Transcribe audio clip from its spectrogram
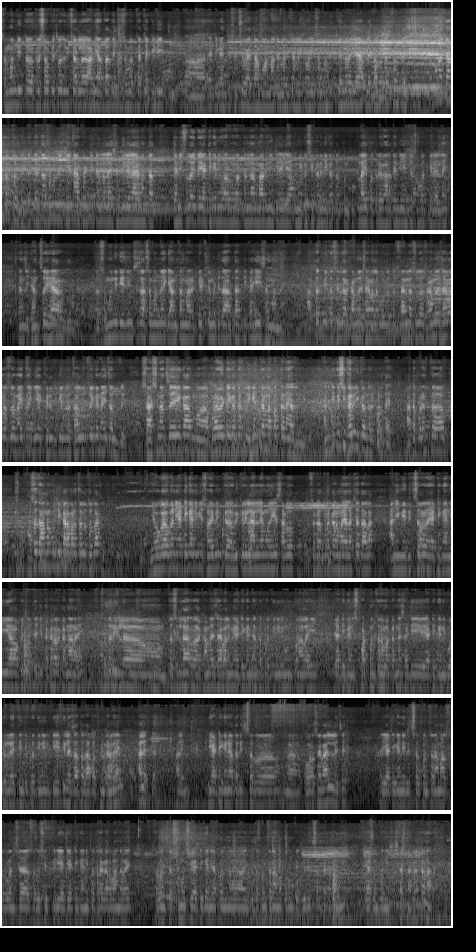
संबंधित कृषी ऑफिसला जर विचारलं आम्ही आता त्यांच्यासोबत चर्चा केली. त्या ठिकाणचे सचिव आहेत दामवांना त्यांना विचारलं किंवा हे संबंधित केंद्र जे आहे आपल्या तालुक्यात चालतंय. ते कोणाच्या अंडर चालतंय? तर त्यांचा असं म्हणणं आहे हे नाफेडनी त्यांना लायसन दिलेलं आहे म्हणतात. त्यांनी सुद्धा इथं या ठिकाणी वारंवार त्यांना मागणी केलेली आहे तुम्ही कशी खरेदी करतात पण कुठलाही पत्रव्यवहार त्यांनी यांच्यासोबत केलेला नाही. त्यांचं ह्यांचं ह्या संबंधित एजन्सीचं असं म्हणणं आहे की आमचा मार्केट कमिटीचा अर्थात ती काहीही संबंध नाही. आताच मी तहसीलदार कांबळे साहेबाला बोललो तर त्यांना सुद्धा कांबळे साहेबाला सुद्धा माहीत नाही की हे खरेदी केंद्र चालूच आहे का नाही चालूच आहे. शासनाचं आहे का प्रायव्हेट आहे का कसलं हेच त्यांना पत्ता नाही अजून मी. आणि ते कशी खरेदी केंद्र करतायत? आतापर्यंत असाच अनागोंदी कारभार चालत होता. योगायोगाने या ठिकाणी मी सोयाबीन क विक्रीला आणल्यामुळे हे सगळं सगळा प्रकार माझ्या लक्षात आला. आणि मी रितसर या ठिकाणी या ऑफिसवर त्याची तक्रार करणार आहे. सदरील तहसीलदार खांबळे साहेबाला मी या ठिकाणी त्यांचा प्रतिनिधी म्हणून कोणालाही या ठिकाणी स्पॉट पंचनामा करण्यासाठी या ठिकाणी बोलवले आहेत. त्यांचे प्रतिनिधी ते येतीलच आता दहा पाच मिनिटामध्ये आलेत का? आले ना. या ठिकाणी आता रितसर अं, पवारसाहेब आलेलेच आहेत. या ठिकाणी रितसर पंचनामा सर्वांच्या सर्व शेतकरी आहेत. या ठिकाणी पत्रकार बांधव आहेत. सर्वांच्या समक्ष या ठिकाणी आपण त्याचा पंचनामा करून त्याची रितसर तक्रार मी या कंपनीची शासनाकडे करणार आहे.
